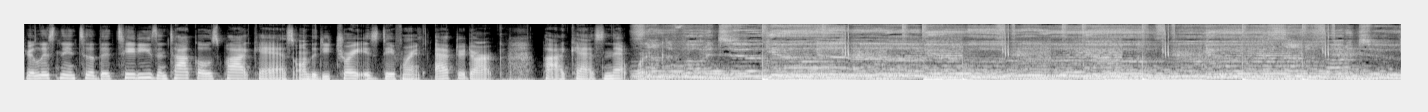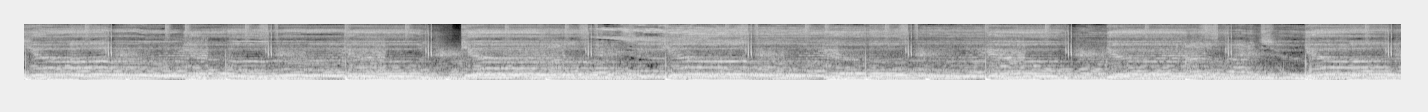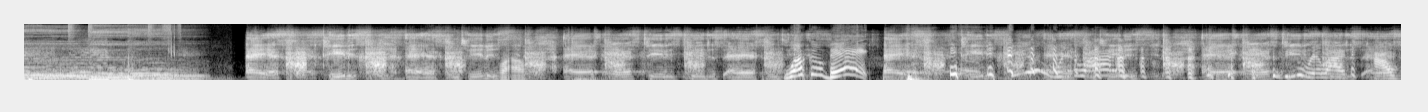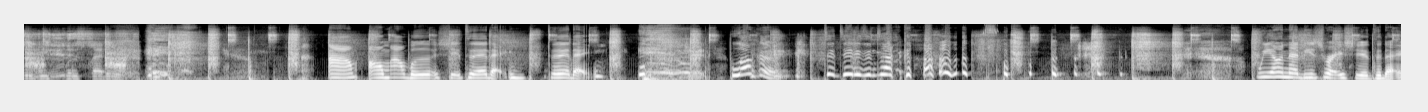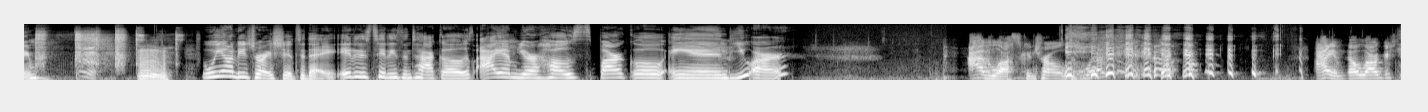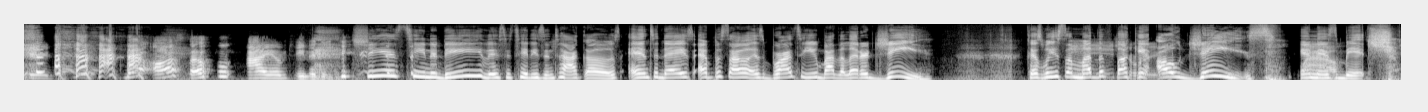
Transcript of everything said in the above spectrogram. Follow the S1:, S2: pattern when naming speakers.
S1: You're listening to the Titties and Tacos podcast on the Detroit is Different After Dark Podcast Network.
S2: Titties.
S3: Wow.
S2: Ass, ass, titties, titties, ass and titties.
S3: Welcome back.
S2: Ass, titties, ass and
S3: realize-
S2: titties. Ass, ass,
S3: Do you realize how ridiculous that is?
S4: I'm on my bullshit today. Today. Welcome to Titties and Tacos. we on that Detroit shit today. Mm. We on Detroit shit today. It is Titties and Tacos. I am your host, Sparkle, and you are.
S3: I've lost control of what I I am no longer serious. but also, I am Tina D.
S4: She is Tina D. This is Titties and Tacos. And today's episode is brought to you by the letter G. Cause we some motherfucking OGs in this bitch.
